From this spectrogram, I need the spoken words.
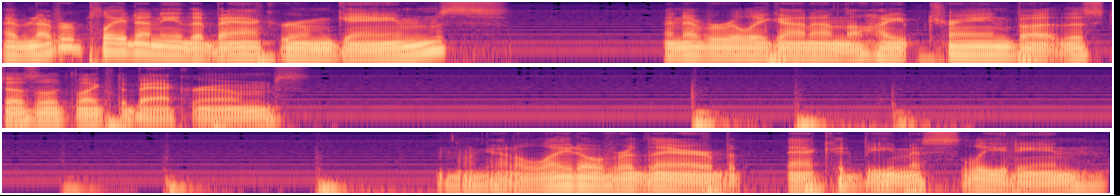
I've never played any of the backroom games. I never really got on the hype train, but this does look like the back rooms. I got a light over there, but that could be misleading.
